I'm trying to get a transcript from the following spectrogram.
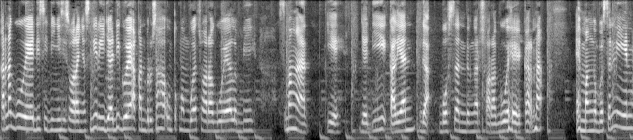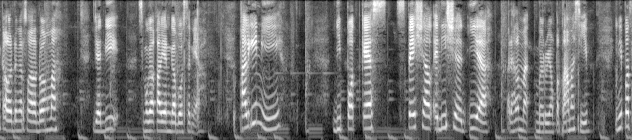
Karena gue di sini ngisi suaranya sendiri, jadi gue akan berusaha untuk membuat suara gue lebih semangat. Ye. Jadi kalian nggak bosen dengar suara gue karena emang ngebosenin kalau dengar suara doang mah. Jadi semoga kalian gak bosen ya. Kali ini di podcast special edition. Iya, padahal baru yang pertama sih. Ini pod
